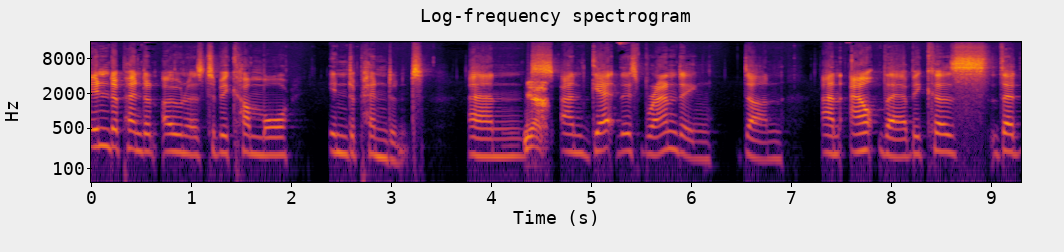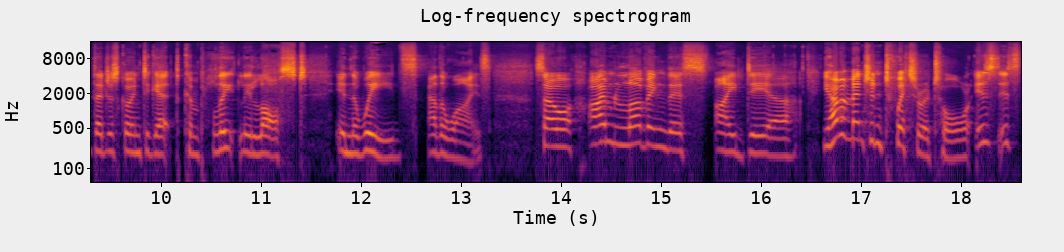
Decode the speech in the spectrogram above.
independent owners to become more independent and Yeah. and get this branding done and out there because they're they're just going to get completely lost in the weeds otherwise. So I'm loving this idea. You haven't mentioned Twitter at all. Is is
